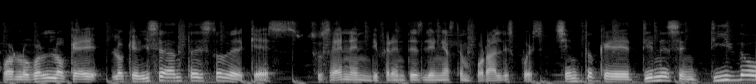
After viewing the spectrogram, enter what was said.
Por lo cual lo que lo que dice antes esto de que suceden en diferentes líneas temporales, pues siento que tiene sentido,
